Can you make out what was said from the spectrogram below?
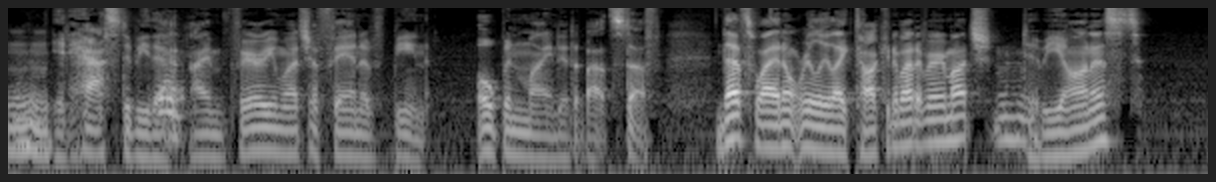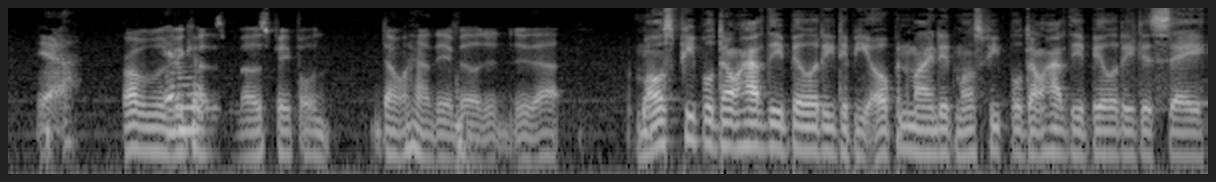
Mm-hmm. It has to be that. I'm very much a fan of being open minded about stuff. That's why I don't really like talking about it very much, mm-hmm. to be honest. Yeah. Probably And- because most people don't have the ability to do that. Most people don't have the ability to be open minded. Most people don't have the ability to say,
